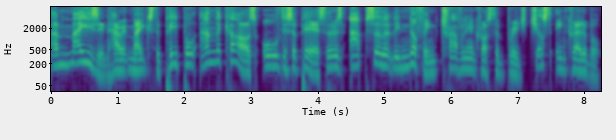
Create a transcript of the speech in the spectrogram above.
amazing how it makes the people and the cars all disappear. So there is absolutely nothing traveling across the bridge. Just incredible.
